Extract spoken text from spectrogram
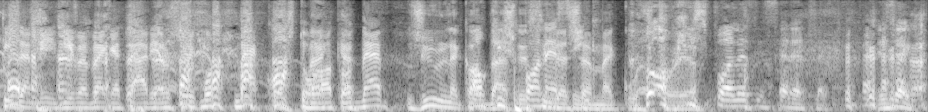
14 éve vegetáriánus vagyok, most megkóstolhatod, nem? Zsülnek A adnát, kis ő pan szívesen eszik. A megkóstolja. kis paleti szeretlek. Nézzek,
